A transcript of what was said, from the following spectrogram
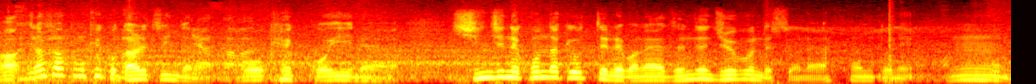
あ平沢君も結構打率いいんじゃないお結構いいね。新人でこんだけ打ってればね全然十分ですよね。本当に。うん。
